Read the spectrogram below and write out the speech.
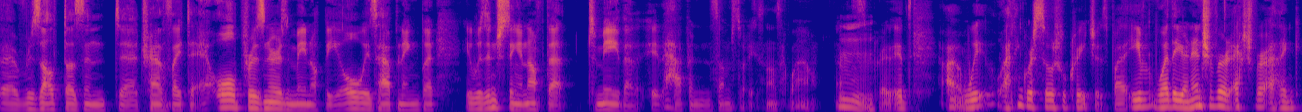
uh, result doesn't uh, translate to all prisoners. It may not be always happening, but it was interesting enough that to me that it happened in some studies, and I was like, wow, that's great. It's uh, we I think we're social creatures, but even whether you're an introvert, extrovert, I think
